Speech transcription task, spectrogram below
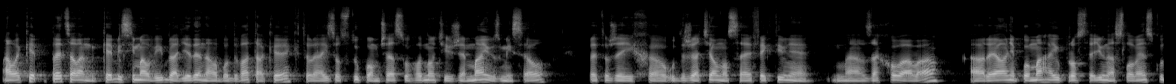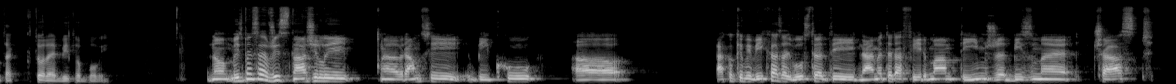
ale ke, predsa len, keby si mal vybrať jeden alebo dva také, ktoré aj s odstupom času hodnotíš, že majú zmysel, pretože ich e, udržateľnosť sa efektívne zachováva a reálne pomáhajú prostrediu na Slovensku, tak ktoré by to boli? No, my sme sa vždy snažili e, v rámci BIKu ako keby vychádzať v ústretí najmä teda firmám tým, že by sme časť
